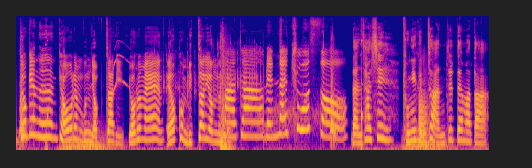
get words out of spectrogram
걸리고. 쪼개는 겨울엔 문 옆자리, 여름엔 에어컨 밑자리였는데. 맞아. 맨날 추웠어. 난 사실 붕이 근처 앉을 때마다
